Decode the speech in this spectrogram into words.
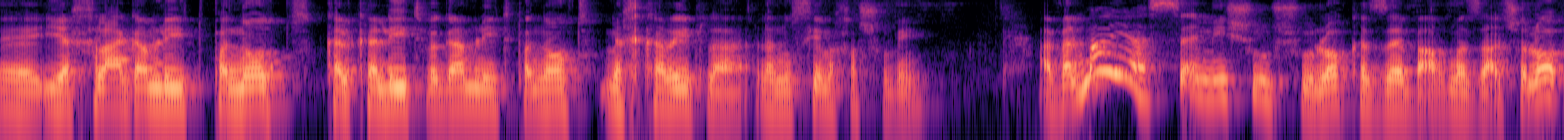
אה, היא יכלה גם להתפנות כלכלית וגם להתפנות מחקרית לנושאים החשובים. אבל מה יעשה מישהו שהוא לא כזה בר מזל שלו,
